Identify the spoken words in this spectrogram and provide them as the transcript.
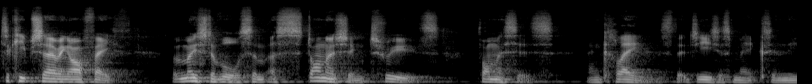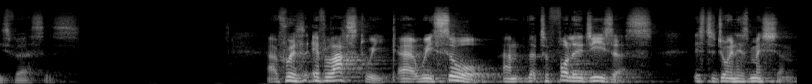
to keep sharing our faith but most of all, some astonishing truths, promises, and claims that Jesus makes in these verses. Uh, for if last week uh, we saw um, that to follow Jesus is to join his mission,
